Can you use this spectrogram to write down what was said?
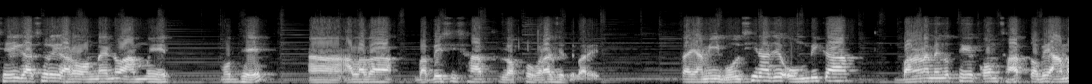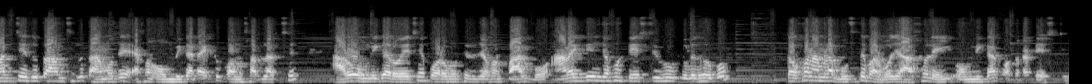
সেই গাছেরই আরও অন্যান্য আমের মধ্যে আলাদা বা বেশি স্বাদ লক্ষ্য করা যেতে পারে। তাই আমি বলছি না যে অম্বিকা বানানা ম্যাঙ্গোর থেকে কম স্বাদ, তবে আমার যে দুটো আম ছিল তার মধ্যে এখন অম্বিকাটা একটু কম স্বাদ লাগছে। আরও অম্বিকা রয়েছে, পরবর্তীতে যখন পাকবো, আরেকদিন যখন টেস্ট রিভিউ তুলে ধরবো, তখন আমরা বুঝতে পারব যে আসলে এই অম্বিকা কতটা টেস্টি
